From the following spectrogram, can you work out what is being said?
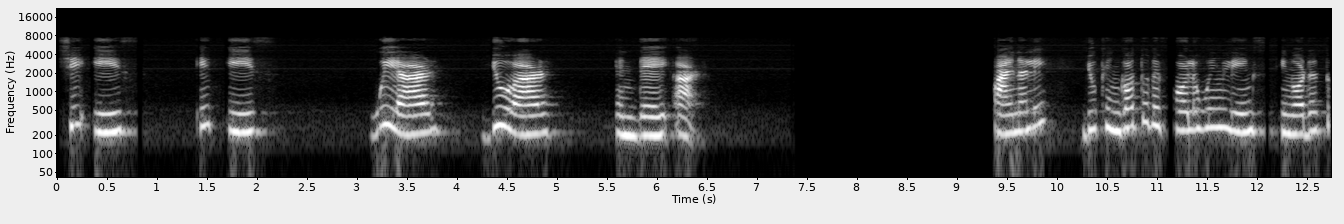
she is, it is, we are, you are, and they are. Finally, you can go to the following links in order to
